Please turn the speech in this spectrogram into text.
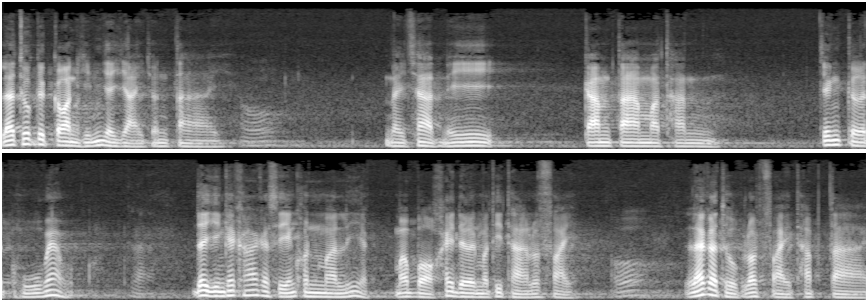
และทุบด้วยก้อนหินใหญ่ ๆ จนตาย ในชาตินี้กรรมตามมาทัน จึงเกิดหูแว่ว ได้ยินคล้ายๆกับเสียงคนมาเรียกมาบอกให้เดินมาที่ทางรถไฟ แล้วก็ถูกรถไฟทับตาย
